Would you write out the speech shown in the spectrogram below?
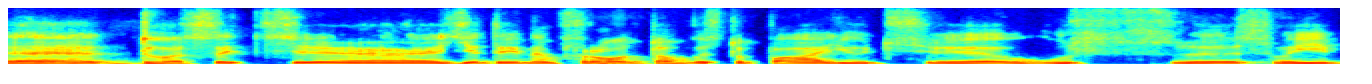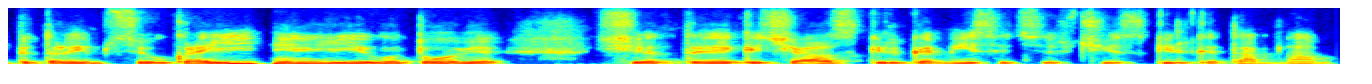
е, досить е, єдиним фронтом виступають у своїй підтримці Україні і готові ще деякий час, кілька місяців, чи скільки там нам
